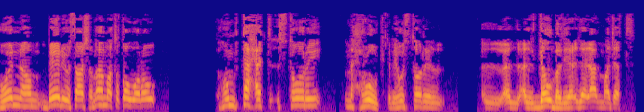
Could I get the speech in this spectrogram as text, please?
هو انهم بيلي وساشا مهما تطوروا هم تحت ستوري محروق اللي هو ستوري ال- ال- ال- القلب اللي الآن ما جت.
